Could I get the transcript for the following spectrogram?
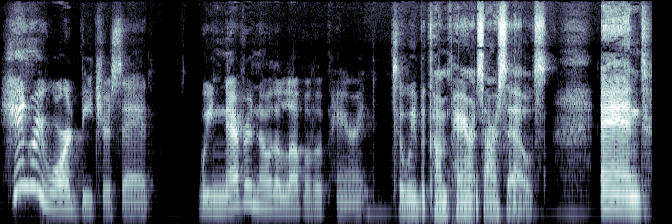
Henry Ward Beecher said, We never know the love of a parent till we become parents ourselves. And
